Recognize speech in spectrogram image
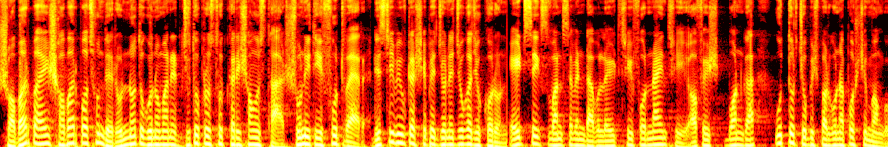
সবার পায়ে সবার পছন্দের উন্নত গুণমানের জুতো প্রস্তুতকারী সংস্থা সুনীতি ফুটওয়্যার ডিস্ট্রিবিউটারশিপের জন্য যোগাযোগ করুন eight six one seven double eight three four nine three office Bongaon Uttar চব্বিশ পরগনা পশ্চিমবঙ্গ।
